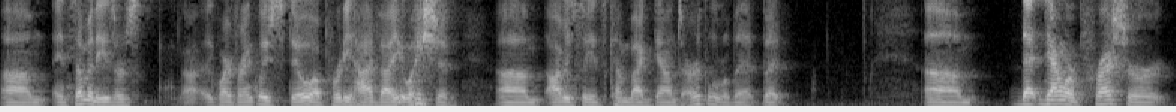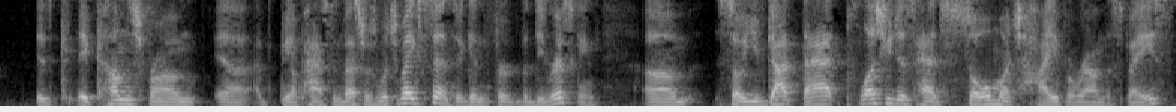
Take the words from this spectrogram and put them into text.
Um, and some of these are, uh, quite frankly, still a pretty high valuation. Um, obviously, it's come back down to earth a little bit, but um, that downward pressure is it comes from uh, you know past investors, which makes sense again for the de-risking. Um, so you've got that, plus you just had so much hype around the space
